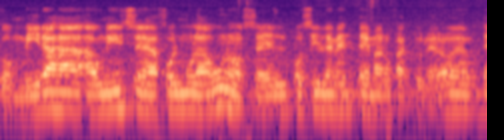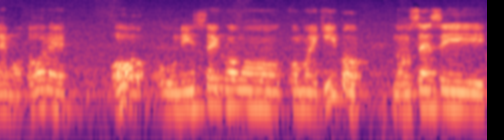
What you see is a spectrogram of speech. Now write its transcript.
con miras a, unirse a Fórmula 1, ser posiblemente manufacturero de, motores o unirse como, como equipo. No sé si,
